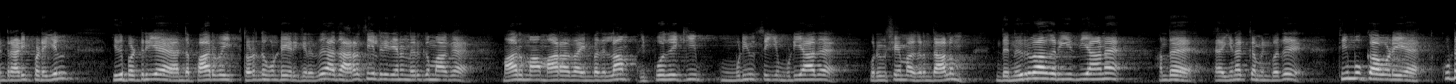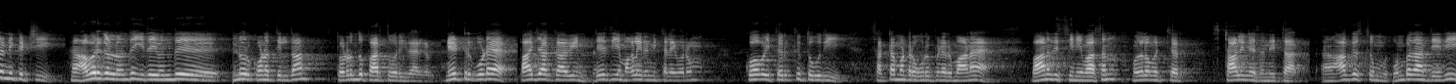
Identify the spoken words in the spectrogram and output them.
என்ற அடிப்படையில் இது பற்றிய அந்த பார்வை தொடர்ந்து கொண்டே இருக்கிறது. அது அரசியல் ரீதியான நெருக்கமாக மாறுமா மாறாதா என்பதெல்லாம் இப்போதைக்கு முடிவு செய்ய முடியாத ஒரு விஷயமாக இருந்தாலும் இந்த நிர்வாக ரீதியான அந்த இணக்கம் என்பது திமுகவுடைய கூட்டணி கட்சி அவர்கள் வந்து இதை வந்து இன்னொரு கோணத்தில் தான் தொடர்ந்து பார்த்து வருகிறார்கள். நேற்று கூட பாஜகவின் தேசிய மகளிர் அணி தலைவரும் கோவை தெற்கு தொகுதி சட்டமன்ற உறுப்பினருமான வானதி சீனிவாசன் முதலமைச்சர் ஸ்டாலினை சந்தித்தார். ஆகஸ்ட் ஒன்பதாம் தேதி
